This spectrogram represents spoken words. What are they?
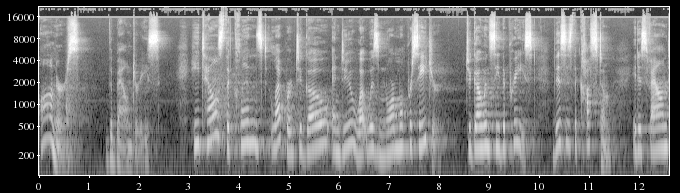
honors the boundaries. He tells the cleansed leper to go and do what was normal procedure, to go and see the priest. This is the custom. It is found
